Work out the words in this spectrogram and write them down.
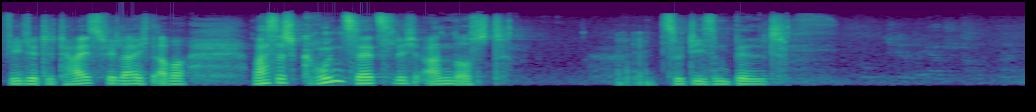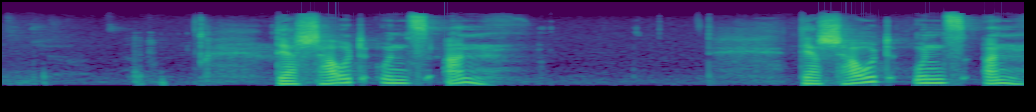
Viele Details vielleicht, aber was ist grundsätzlich anders zu diesem Bild? Der schaut uns an. Der schaut uns an.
